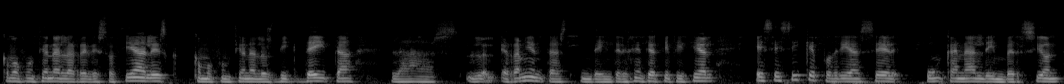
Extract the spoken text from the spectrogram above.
cómo funcionan las redes sociales, cómo funcionan los big data, las, herramientas de inteligencia artificial, ese sí que podría ser un canal de inversión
